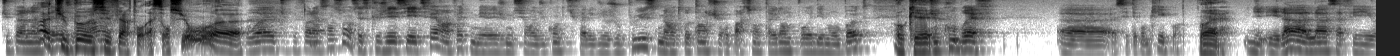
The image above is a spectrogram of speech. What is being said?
Tu perds Ah, tu peux aussi faire ton ascension. Euh. Ouais, tu peux faire l'ascension. C'est ce que j'ai essayé de faire, en fait, mais je me suis rendu compte qu'il fallait que je joue plus. Mais entre temps, je suis reparti en Thaïlande pour aider mon pote. Ok. Du coup, bref, euh, c'était compliqué, quoi. Ouais. Et là, là ça fait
